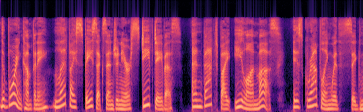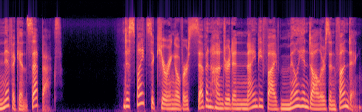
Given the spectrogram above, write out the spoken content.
the Boring Company, led by SpaceX engineer Steve Davis and backed by Elon Musk, is grappling with significant setbacks. Despite securing over $795 million in funding,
